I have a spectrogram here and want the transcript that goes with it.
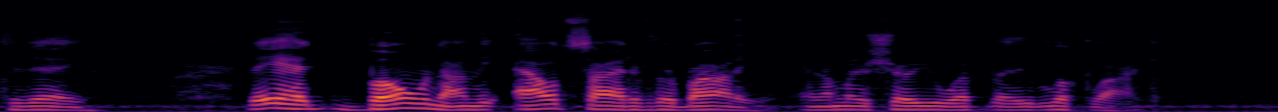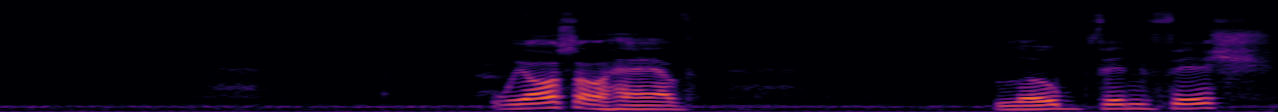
today. They had bone on the outside of their body, and I'm going to show you what they look like. We also have lobe fin fish,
